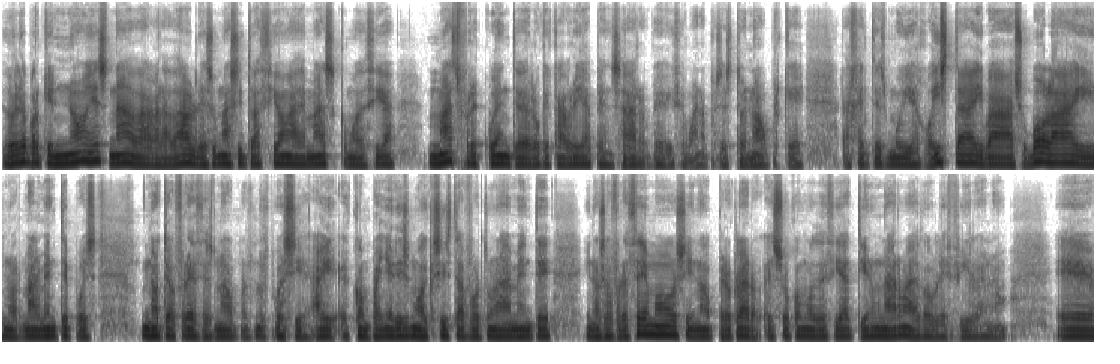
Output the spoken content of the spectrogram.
me duele porque no es nada agradable, es una situación además, como decía, más frecuente de lo que cabría pensar. Que dice, bueno, pues esto no, porque la gente es muy egoísta y va a su bola y normalmente pues no te ofreces, ¿no? Pues, pues, pues sí, hay, el compañerismo existe afortunadamente y nos ofrecemos, y no, pero claro, eso como decía, tiene un arma de doble filo, ¿no? Eh,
